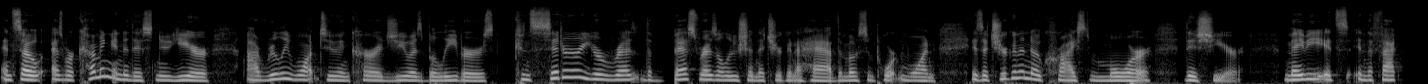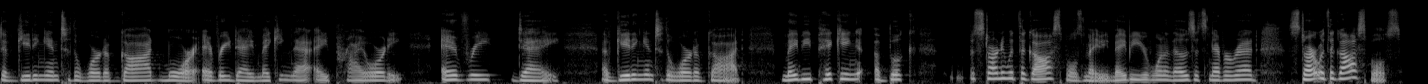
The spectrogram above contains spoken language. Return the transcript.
And so as we're coming into this new year, I really want to encourage you as believers consider your res- the best resolution that you're going to have, the most important one is that you're going to know Christ more this year. Maybe it's in the fact of getting into the Word of God more every day, making that a priority every day of getting into the Word of God. Maybe picking a book, starting with the Gospels, maybe. Maybe you're one of those that's never read. Start with the Gospels.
